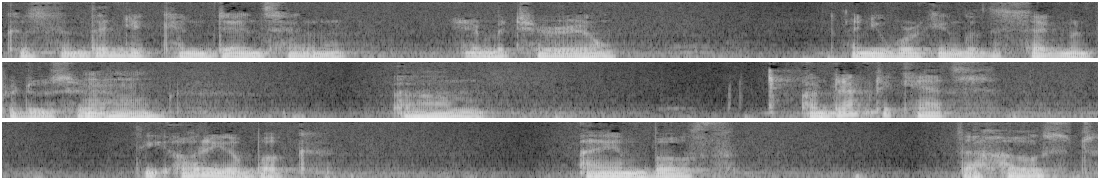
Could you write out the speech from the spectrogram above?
because then you're condensing your material, and you're working with the segment producer. Um, on Dr. Katz, the audiobook, I am both the host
